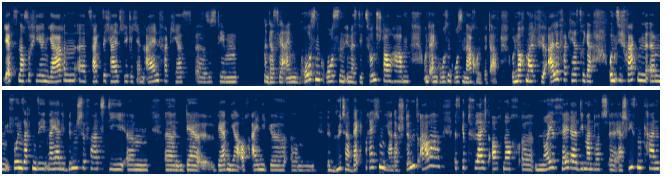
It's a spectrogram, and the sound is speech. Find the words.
jetzt nach so vielen Jahren äh, zeigt sich halt wirklich in allen Verkehrssystemen, dass wir einen großen, großen Investitionsstau haben und einen großen, großen Nachholbedarf. Und nochmal für alle Verkehrsträger. Und Sie fragten, ähm, vorhin sagten Sie, naja, die Binnenschifffahrt, die, ähm, äh, der werden ja auch einige ähm, Güter wegbrechen. Ja, das stimmt. Aber es gibt vielleicht auch noch äh, neue Felder, die man dort äh, erschließen kann.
